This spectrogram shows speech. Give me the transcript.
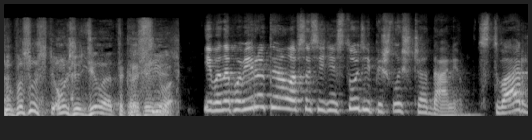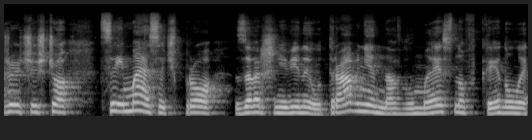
ну послушайте, он же делает это красиво. І ви не повірите, але в сусідній студії пішли ще далі, стверджуючи, що цей меседж про завершення війни у травні навмисно вкинули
